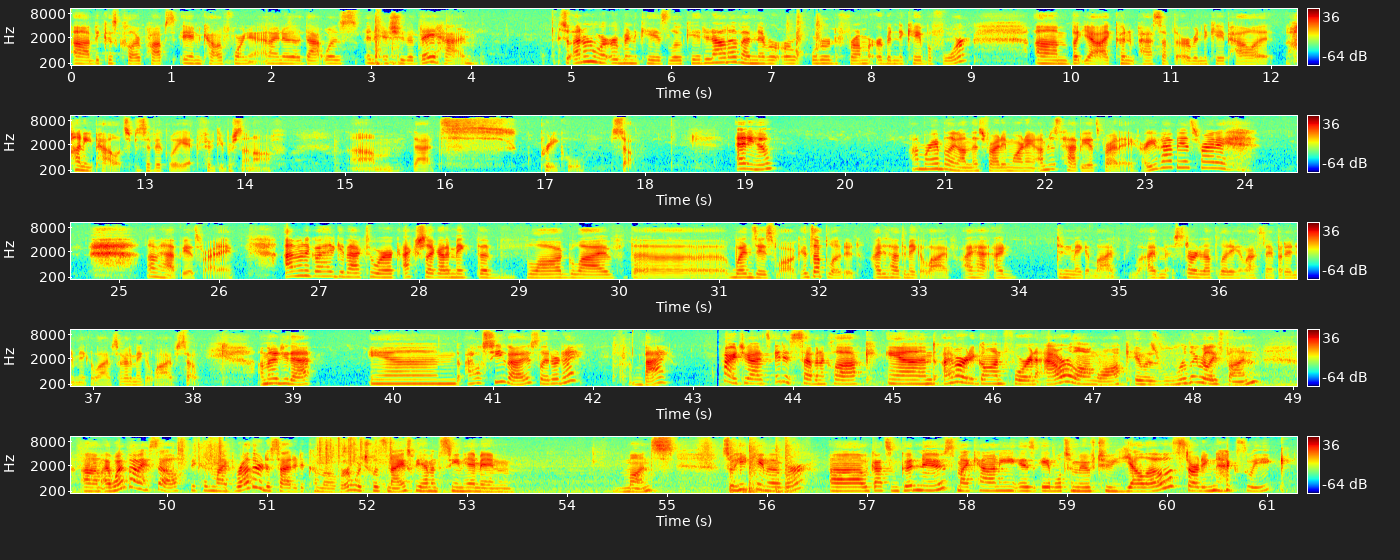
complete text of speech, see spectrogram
uh, because ColourPop's in California and I know that that was an issue that they had. So I don't know where Urban Decay is located out of. I've never ordered from Urban Decay before. Um, but yeah, I couldn't pass up the Urban Decay palette, honey palette specifically at 50% off. Um, that's pretty cool. So, anywho, I'm rambling on this Friday morning. I'm just happy it's Friday. Are you happy it's Friday? I'm happy it's Friday. I'm gonna go ahead and get back to work. Actually, I gotta make the vlog live, the Wednesday's vlog. It's uploaded. I just have to make it live. I had I didn't make it live. I started uploading it last night, but I didn't make it live, so I gotta make it live. So I'm gonna do that, and I will see you guys later today. Bye. All right, you guys, it is seven o'clock, and I've already gone for an hour long walk. It was really, really fun. Um, I went by myself because my brother decided to come over, which was nice. We haven't seen him in months. So he came over. Uh, we got some good news. My county is able to move to yellow starting next week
